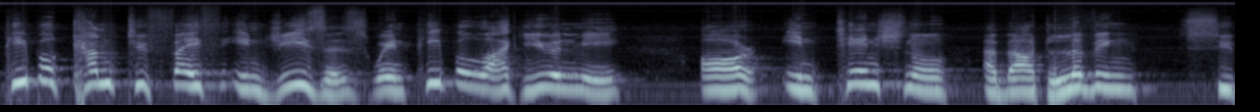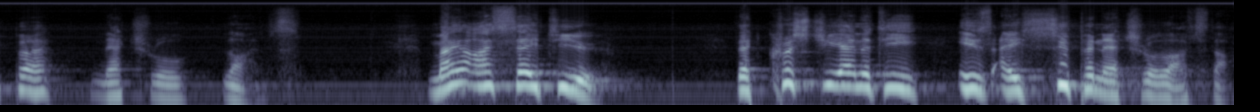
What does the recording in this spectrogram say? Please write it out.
people come to faith in Jesus when people like you and me are intentional about living supernatural lives. May I say to you that Christianity is a supernatural lifestyle.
